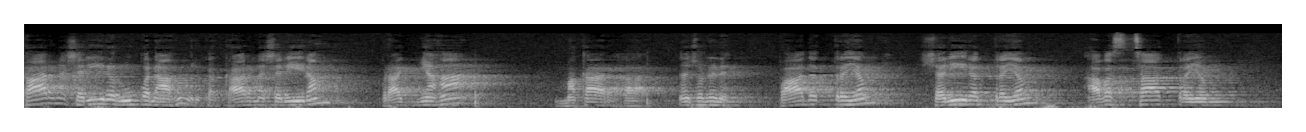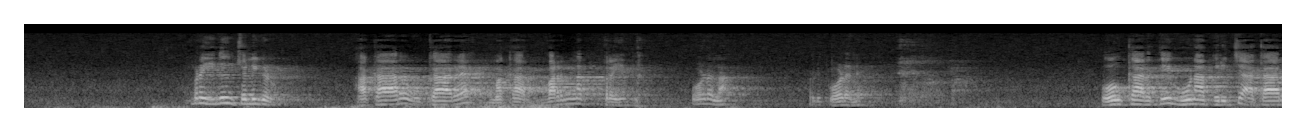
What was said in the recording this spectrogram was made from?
காரண சரீர ரூபனாகவும் இருக்கா. காரண சரீரம் பிராஜ்யா மகாரா நான் சொல்றேன் பாதத்ரயம் ஷரீரத்ரயம் அவஸ்தாத்ரயம். அப்புறம் இதுவும் சொல்லிக்கணும். அகார உக்கார மகார் வர்ணத்ரயம். போடலாம். அப்படி போடலை. ஓங்காரத்தை மூணா பிரிச்சு அகார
